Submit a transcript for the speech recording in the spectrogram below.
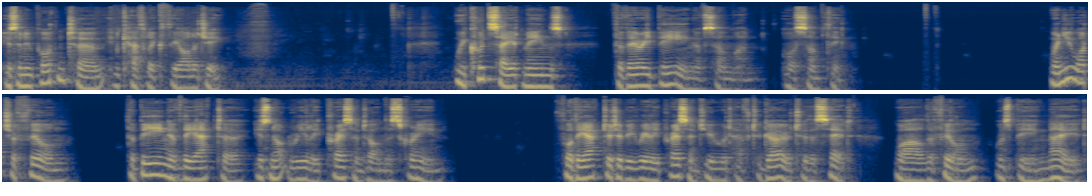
is an important term in Catholic theology. We could say it means the very being of someone or something. When you watch a film, the being of the actor is not really present on the screen. For the actor to be really present, you would have to go to the set while the film was being made.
